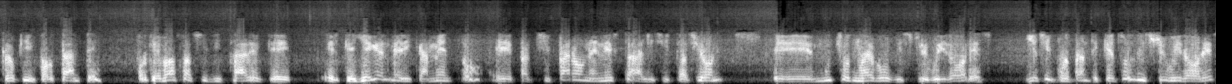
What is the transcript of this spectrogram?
creo que importante, porque va a facilitar el que el que llegue el medicamento. Eh, participaron en esta licitación eh, muchos nuevos distribuidores y es importante que estos distribuidores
